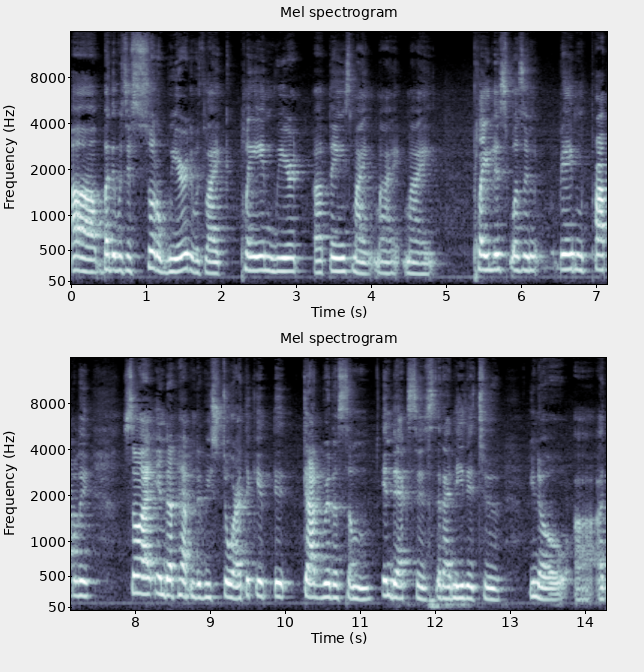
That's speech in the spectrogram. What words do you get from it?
Uh, but it was just sort of weird. It was like playing weird uh, things. My, my my playlist wasn't behaving properly. So I ended up having to restore. I think it, it got rid of some indexes that I needed to, you know, uh,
